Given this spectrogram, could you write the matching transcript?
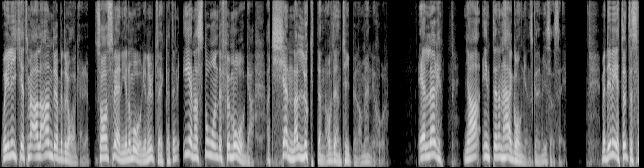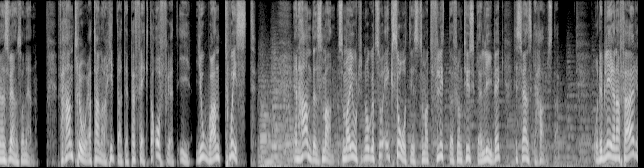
Och i likhet med alla andra bedragare så har Sven genom åren utvecklat en enastående förmåga att känna lukten av den typen av människor. Eller, ja, inte den här gången ska det visa sig. Men det vet inte Sven Svensson än. För han tror att han har hittat det perfekta offret i Johan Twist. En handelsman som har gjort något så exotiskt som att flytta från tyska Lübeck till svenska Halmstad. Och det blir en affär,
